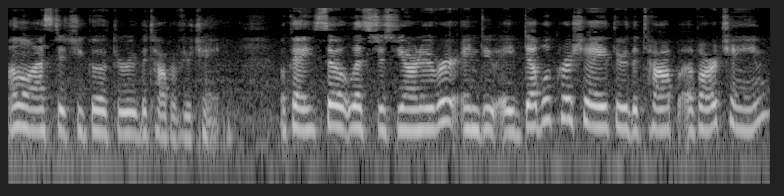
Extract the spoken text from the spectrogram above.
on the last stitch, you go through the top of your chain. Okay, so let's just yarn over and do a double crochet through the top of our chain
